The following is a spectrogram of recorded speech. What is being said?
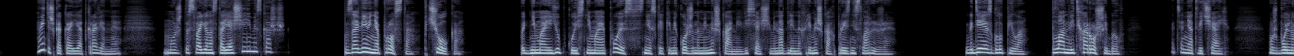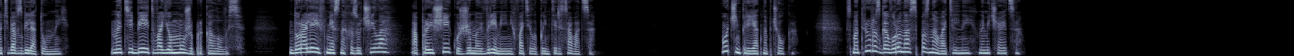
Видишь, какая я откровенная. Может, ты свое настоящее имя скажешь? Зови меня просто пчелка. Поднимая юбку и снимая пояс с несколькими кожаными мешками, висящими на длинных ремешках, произнесла рыжая. Где я сглупила? План ведь хороший был. Хотя не отвечай. Уж больно у тебя взгляд умный. На тебе и твоем муже прокололась. Дуралеев местных изучила, а про ищейку с женой времени не хватило поинтересоваться. Очень приятно, пчелка. Смотрю, разговор у нас познавательный намечается.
